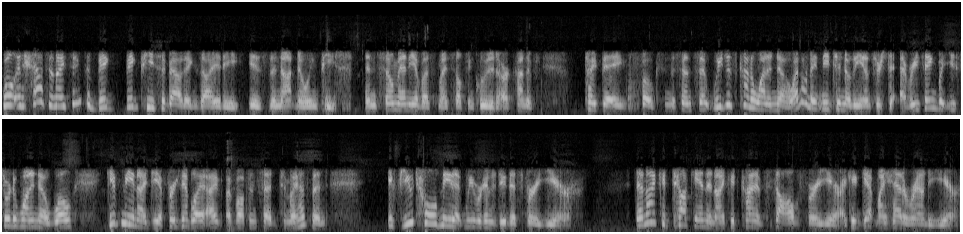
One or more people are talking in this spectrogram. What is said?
Well, it has, and I think the big big piece about anxiety is the not knowing piece. And so many of us, myself included, are kind of type A folks in the sense that we just kind of want to know. I don't need to know the answers to everything, but you sort of want to know. Well, give me an idea. For example, I, I've often said to my husband, if you told me that we were going to do this for a year, then I could tuck in and I could kind of solve for a year. I could get my head around a year,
